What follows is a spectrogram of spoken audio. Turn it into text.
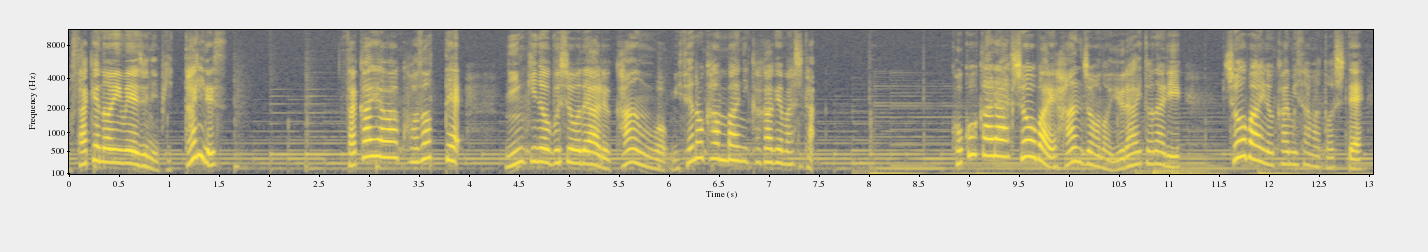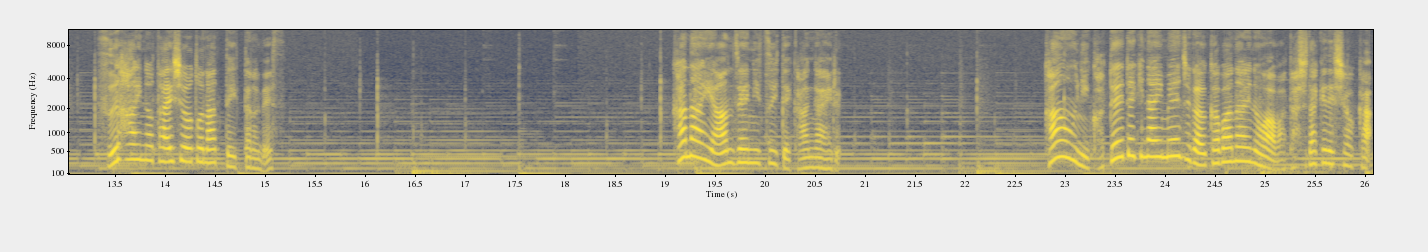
お酒のイメージにぴったりです。酒屋はこぞって人気の武将である関羽を店の看板に掲げました。ここから商売繁盛の由来となり、商売の神様として崇拝の対象となっていったのです。家内安全について考える。関羽に家庭的なイメージが浮かばないのは私だけでしょうか。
